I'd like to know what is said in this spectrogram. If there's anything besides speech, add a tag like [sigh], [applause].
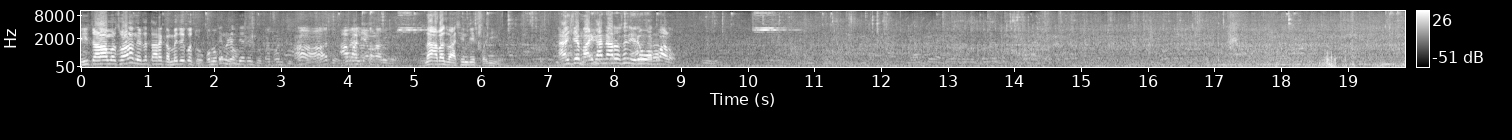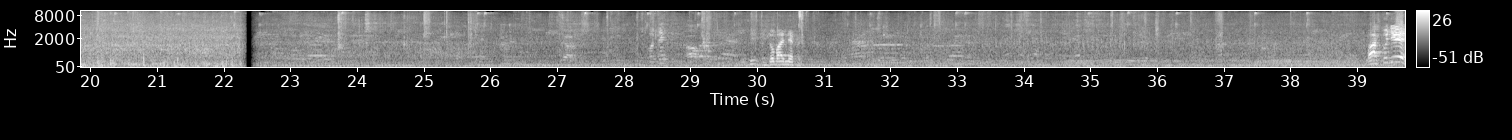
ઈ તળાવમાં સોળે ને એટલે તારે ગમે તે કોઈ ધોકો પડે ને બે ત્રણ ધોકા છોડી દીધા. હા હા આ વાલિયા ના આ બાજુ વાસીને એક પડી. આ જે મારી ખાનારો છે ને એરો ઓકવાળો સીધો બહાર નીકળ. બાસ્કુજી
